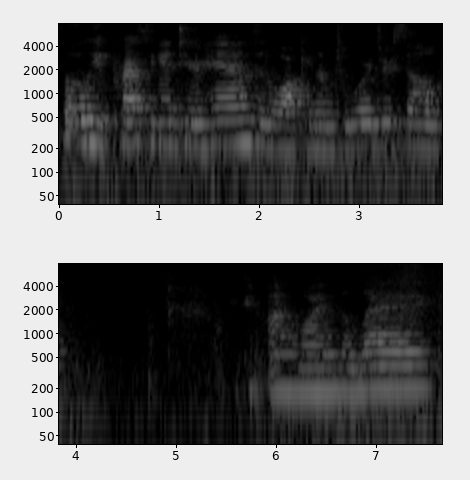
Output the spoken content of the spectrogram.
Slowly pressing into your hands and walking them towards yourself. You can unwind the legs.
